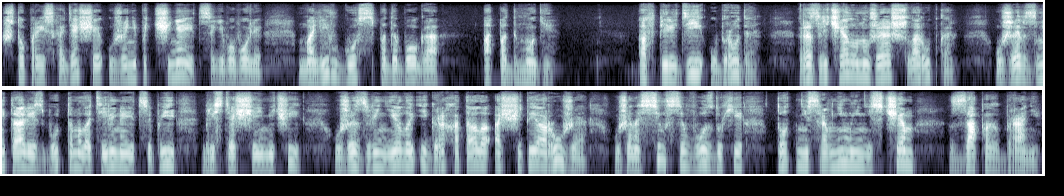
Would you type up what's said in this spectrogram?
что происходящее уже не подчиняется его воле, молил Господа Бога о подмоге. А впереди у брода различал он уже шла рубка — уже взметались, будто молотильные цепи, блестящие мечи, уже звенело и грохотало о щиты оружия, уже носился в воздухе тот несравнимый ни с чем запах брани.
